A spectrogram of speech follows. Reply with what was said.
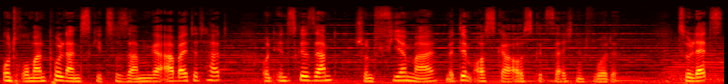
und Roman Polanski zusammengearbeitet hat und insgesamt schon viermal mit dem Oscar ausgezeichnet wurde. Zuletzt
